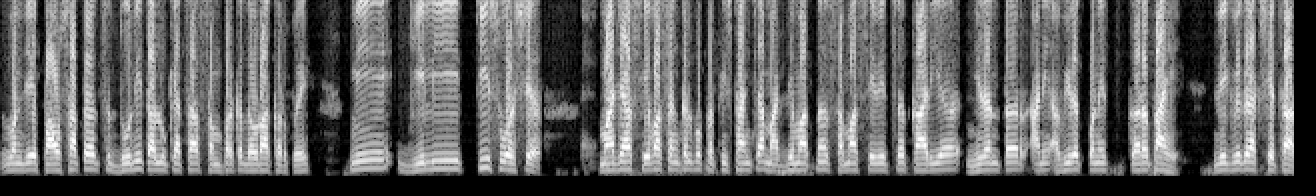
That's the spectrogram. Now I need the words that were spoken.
म्हणजे पावसातच दोन्ही तालुक्याचा संपर्क दौरा करतोय. मी गेली तीस वर्ष माझ्या सेवा संकल्प प्रतिष्ठानच्या माध्यमातून समाजसेवेचं कार्य निरंतर आणि अविरतपणे करत आहे वेगवेगळ्या क्षेत्रात.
